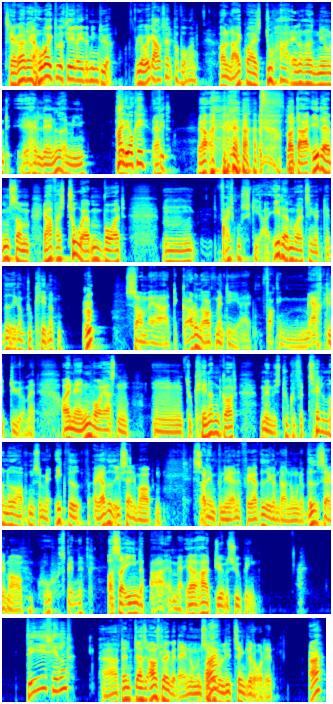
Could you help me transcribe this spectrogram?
Skal jeg gøre det? Jeg håber ikke, du stjæler et af mine dyr. Vi har jo ikke aftalt på forhånd. Og likewise, du har allerede nævnt øh, halvandet af mine. Nej, det er okay. Ja. Fedt. Ja. og der er et af dem, som... Jeg har faktisk to af dem, hvor at... Mm, faktisk måske et af dem, hvor jeg tænker, jeg ved ikke, om du kender den. Mm. Som er... Det gør du nok, men det er et fucking mærkeligt dyr, mand. Og en anden, hvor jeg er sådan... Mm, du kender den godt, men hvis du kan fortælle mig noget om den, som jeg ikke ved, og jeg ved ikke særlig meget om den, så er det imponerende, for jeg ved ikke, om der er nogen, der ved særlig meget om den. Uh, spændende. Og så en, der bare er... mær- Jeg har et dyr med syv ben. Det er sjældent. Ja, den, jeg afslører ikke, hvad det er nu, men så Nej. kan du lige tænke lidt over det. Ja.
